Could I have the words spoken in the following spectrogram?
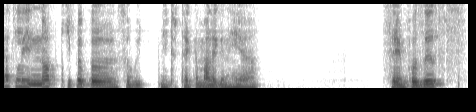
Sadly not keepable, so we need to take a mulligan here. Same for this.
